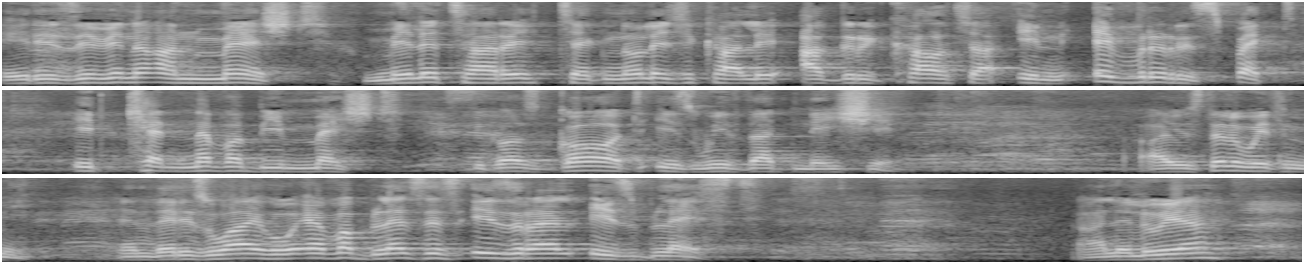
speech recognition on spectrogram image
It is even unmatched military, technologically, agriculture, in every respect it can never be meshed because God is with that nation. Are you still with me? And that is why whoever blesses Israel is blessed. Hallelujah.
